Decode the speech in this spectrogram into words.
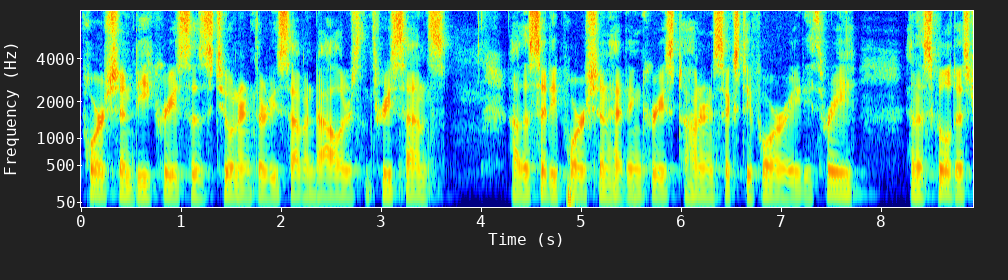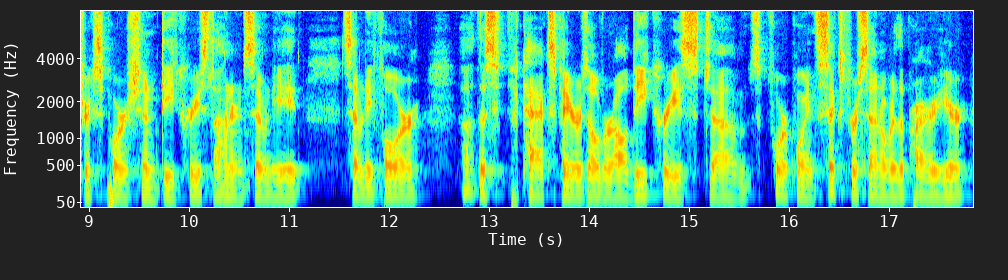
portion decreases $237.03. Uh, The city portion had increased 164.83, and the school district's portion decreased 178.74. Uh, This taxpayers overall decreased um, 4.6% over the prior year,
